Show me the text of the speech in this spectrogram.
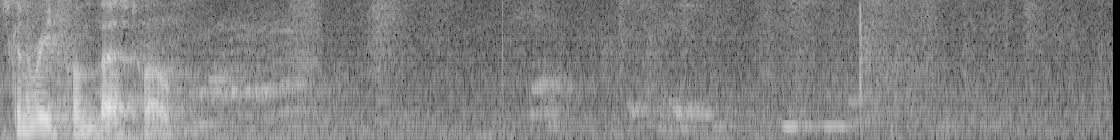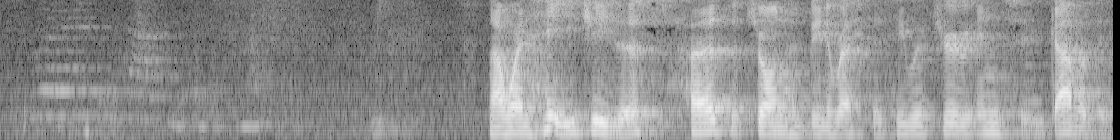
just going to read from verse 12. Now, when he, Jesus, heard that John had been arrested, he withdrew into Galilee.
